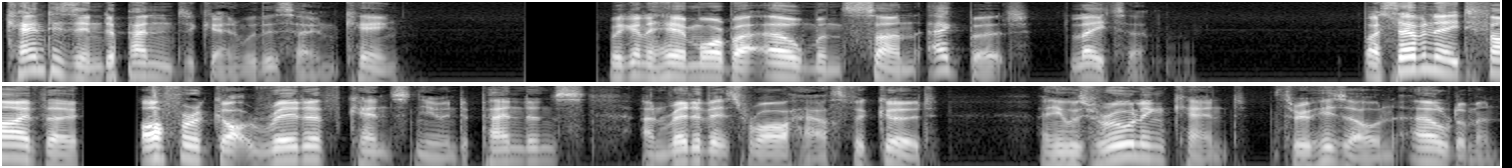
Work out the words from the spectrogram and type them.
Kent is independent again with its own king. We're going to hear more about Ealhmund's son Egbert later. By 785, though, Offa had got rid of Kent's new independence and rid of its royal house for good, and he was ruling Kent through his own ealdormen.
